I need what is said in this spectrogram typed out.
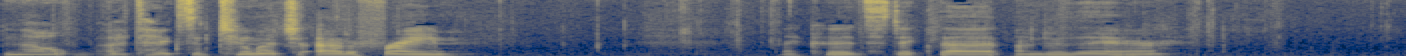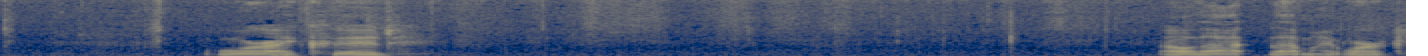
no, it takes it too much out of frame. I could stick that under there. Or I could, oh, that, that might work.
